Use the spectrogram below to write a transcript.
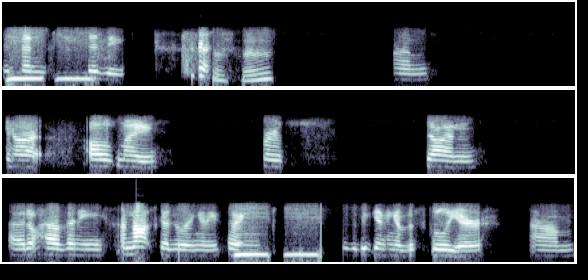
it's been busy. Mhm. um, got all of my births done. I don't have any. I'm not scheduling anything for the beginning of the school year. Um,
